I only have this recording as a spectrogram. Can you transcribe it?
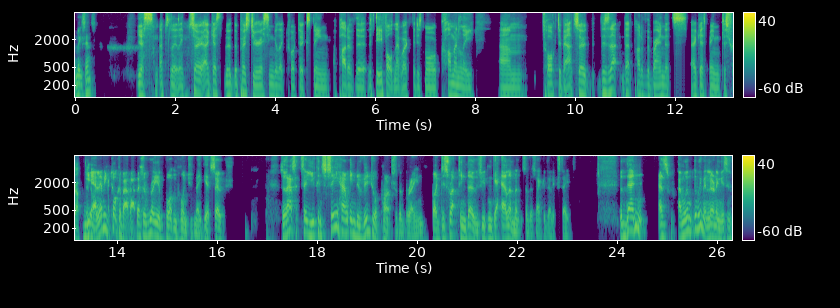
That makes sense? Yes, absolutely. So I guess the, the posterior cingulate cortex being a part of the, the default network that is more commonly um, talked about. So there's that that part of the brain that's I guess being disrupted. Yeah, let me talk about that. That's a really important point you make. Yeah. So so that's so you can see how individual parts of the brain, by disrupting those, you can get elements of the psychedelic state. But then, as and we've been learning this as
